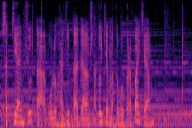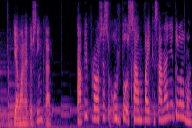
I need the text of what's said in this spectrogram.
sekian juta, puluhan juta dalam satu jam atau beberapa jam, yang mana itu singkat, tapi proses untuk sampai ke sananya itu lama.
